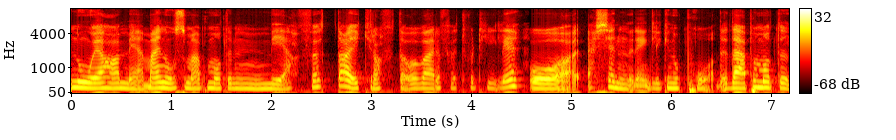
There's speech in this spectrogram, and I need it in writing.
noe jeg har med meg, noe som er på en måte medfødt da, i kraft av å være født for tidlig. Og jeg kjenner egentlig ikke noe på det. Det er på en måte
